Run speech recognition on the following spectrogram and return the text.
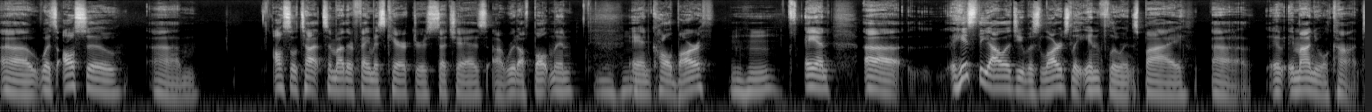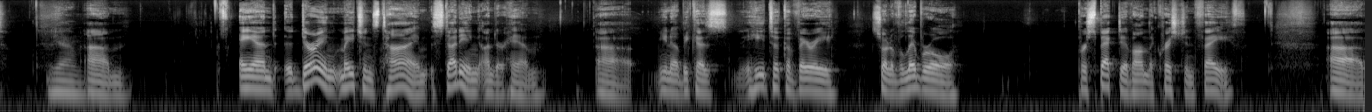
uh, was also um, also taught some other famous characters such as uh, Rudolf Bultmann and Karl Barth. Mm-hmm. And uh, his theology was largely influenced by uh, Immanuel Kant. Yeah. Um, and during Machen's time studying under him, uh, you know, because he took a very sort of liberal perspective on the Christian faith, uh,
